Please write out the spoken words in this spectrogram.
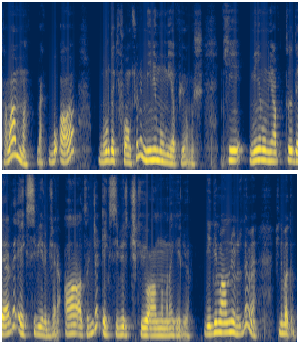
Tamam mı? Bak bu a buradaki fonksiyonu minimum yapıyormuş. Ki minimum yaptığı değerde eksi 1'miş. Yani a atınca eksi 1 çıkıyor anlamına geliyor. Dediğimi anlıyorsunuz değil mi? Şimdi bakın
